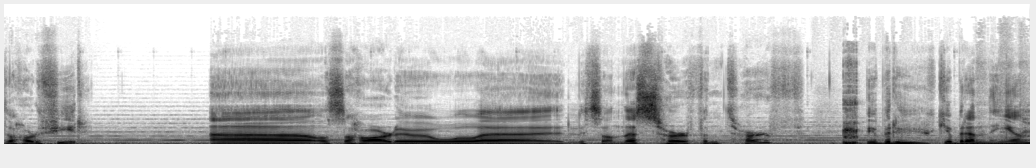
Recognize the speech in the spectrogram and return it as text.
Da har du fyr. Uh, og så har du jo uh, litt sånn Det er surf and turf. Vi bruker brenningen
